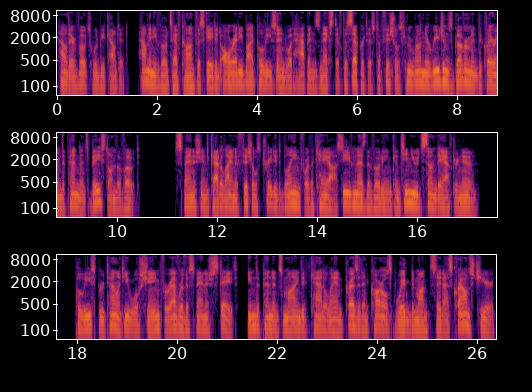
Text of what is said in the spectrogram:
how their votes would be counted, how many votes have confiscated already by police and what happens next if the separatist officials who run the region's government declare independence based on the vote. Spanish and Catalan officials traded blame for the chaos even as the voting continued Sunday afternoon. Police brutality will shame forever the Spanish state, independence-minded Catalan President Carles Puigdemont said as crowds cheered.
